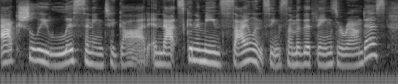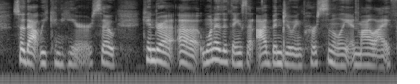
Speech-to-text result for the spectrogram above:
actually listening to God. And that's going to mean silencing some of the things around us so that we can hear. So, Kendra, uh, one of the things that I've been doing personally in my life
